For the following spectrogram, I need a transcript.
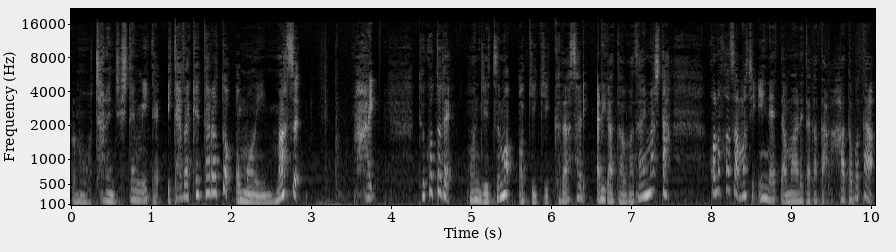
あの、チャレンジしてみていただけたらと思います。はい。ということで、本日もお聴きくださりありがとうございました。この放送もしいいねって思われた方、ハートボタン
